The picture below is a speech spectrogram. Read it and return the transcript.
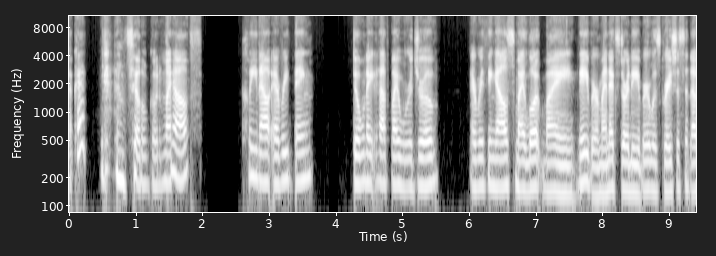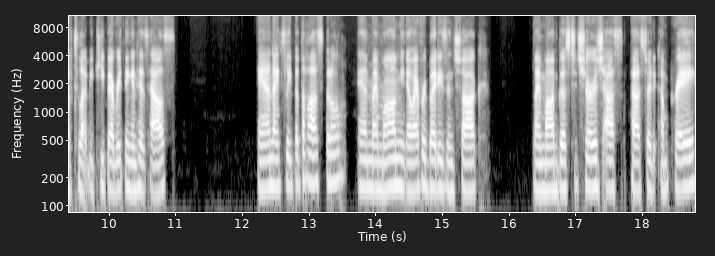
Okay. So go to my house, clean out everything, donate half my wardrobe, everything else. My lo- my neighbor, my next door neighbor, was gracious enough to let me keep everything in his house. And I sleep at the hospital. And my mom, you know, everybody's in shock. My mom goes to church, asks the pastor to come pray.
